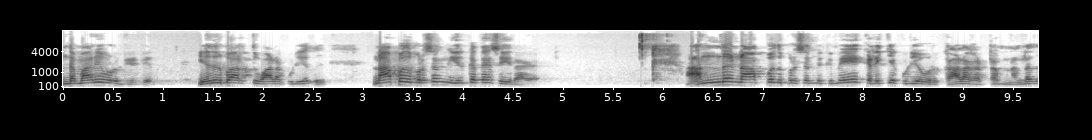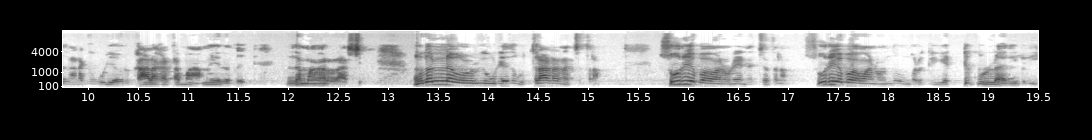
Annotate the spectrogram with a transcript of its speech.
இந்த மாதிரி ஒரு எதிர்பார்த்து வாழக்கூடியது நாற்பது பர்சன்ட் இருக்கத்தான் செய்கிறாங்க அந்த நாற்பது பர்சன்ட்டுக்குமே கிடைக்கக்கூடிய ஒரு காலகட்டம் நல்லது நடக்கக்கூடிய ஒரு காலகட்டமாக அமைகிறது இந்த மகர ராசி. முதல்ல ஒழுகக்கூடியது உத்திராட நட்சத்திரம். சூரிய பகவானுடைய நட்சத்திரம். சூரிய பகவான் வந்து உங்களுக்கு எட்டுக்குள்ள அதிபதி.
